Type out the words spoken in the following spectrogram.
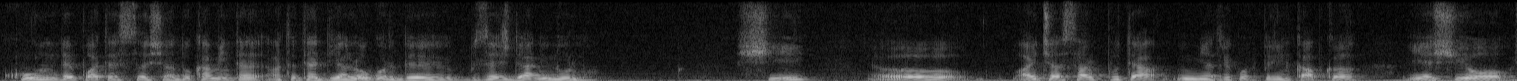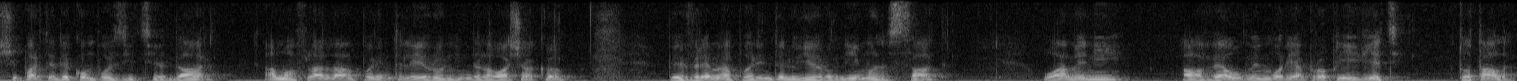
cum de poate să-și aducă aminte atâtea dialoguri de zeci de ani în urmă. Și uh, aici s-ar putea, mi-a trecut prin cap că e și o și parte de compoziție, dar am aflat la Părintele Ieronim de la Oașa că pe vremea Părintelui Ieronim în sat, oamenii aveau memoria propriei vieții, totală.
